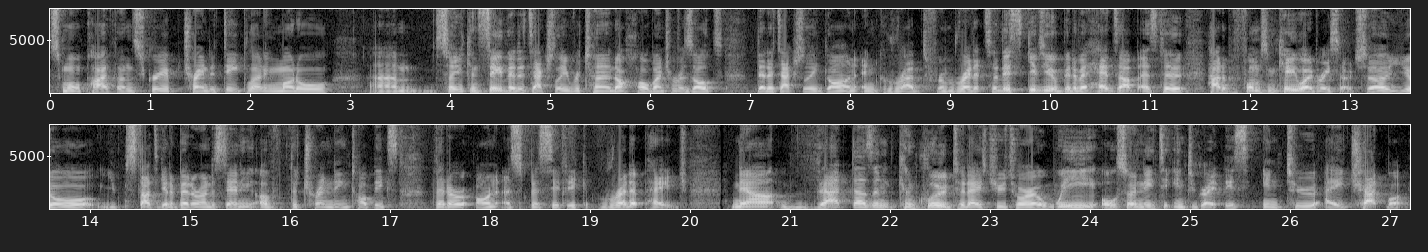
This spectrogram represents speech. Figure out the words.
small Python script, trained a deep learning model, um, so you can see that it's actually returned a whole bunch of results that it's actually gone and grabbed from Reddit. So this gives you a bit of a heads up as to how to perform some keyword research. So you're, you start to get a better understanding of the trending topics that are on a specific Reddit page. Now, that doesn't conclude today's tutorial. We also need to integrate this into a chatbot.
